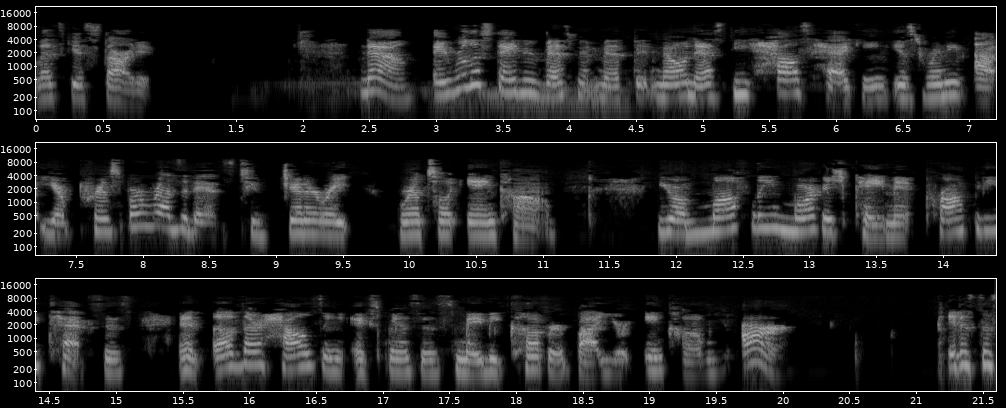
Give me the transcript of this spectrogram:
Let's get started. Now, a real estate investment method known as the house hacking is renting out your principal residence to generate rental income. Your monthly mortgage payment, property taxes, and other housing expenses may be covered by your income you earn. It is the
